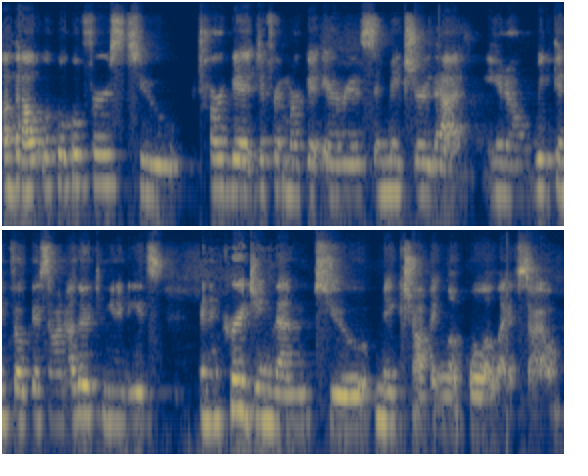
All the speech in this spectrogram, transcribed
about Look Local First to target different market areas and make sure that you know we can focus on other communities and encouraging them to make shopping local a lifestyle.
